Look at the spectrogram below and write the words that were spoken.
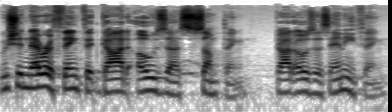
We should never think that God owes us something, God owes us anything.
